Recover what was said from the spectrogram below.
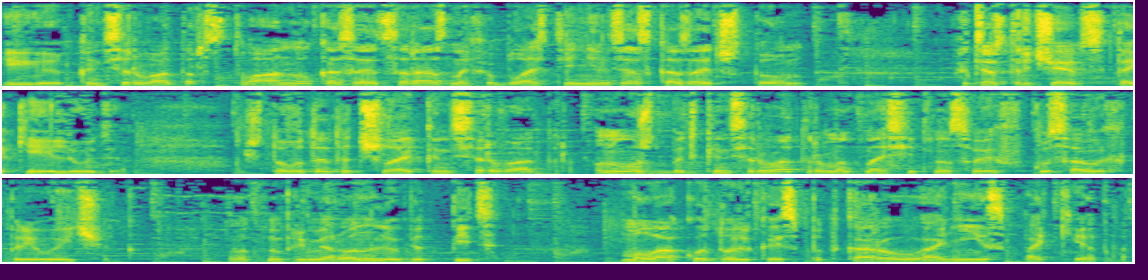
и консерваторство, оно касается разных областей. Нельзя сказать, что, хотя встречаются такие люди, что вот этот человек консерватор. Он может быть консерватором относительно своих вкусовых привычек. Вот, например, он любит пить молоко только из-под коровы, а не из пакета.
